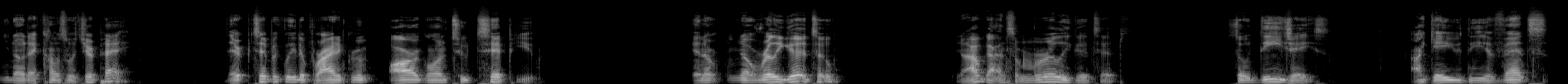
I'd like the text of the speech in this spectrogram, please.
you know that comes with your pay. They're typically the bride and groom are going to tip you, and a, you know really good too. You know I've gotten some really good tips. So DJs, I gave you the events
